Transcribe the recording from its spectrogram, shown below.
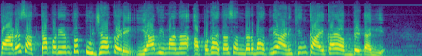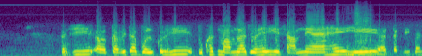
पारस आतापर्यंत तुझ्याकडे या विमाना अपघातासंदर्भातली आणखीन काय काय अपडेट आली आहे जी कविता बिल्कुल ही दुखद मामला जो है ये सामने आया है. ये तकरीबन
